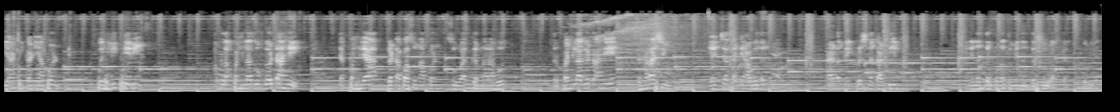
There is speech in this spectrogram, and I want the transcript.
या ठिकाणी आपण पहिली फेरी आपला पहिला जो गट आहे त्या पहिल्या गटापासून आपण सुरुवात करणार आहोत. तर पहिला गट आहे धाराशिव. यांच्यासाठी अगोदर मॅडम एक प्रश्न काढतील आणि नंतर पुन्हा तुम्ही नंतर सुरुवात करूया.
